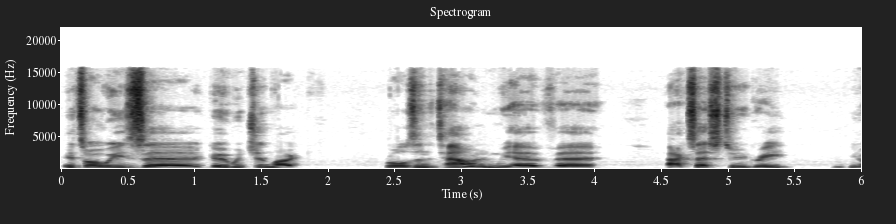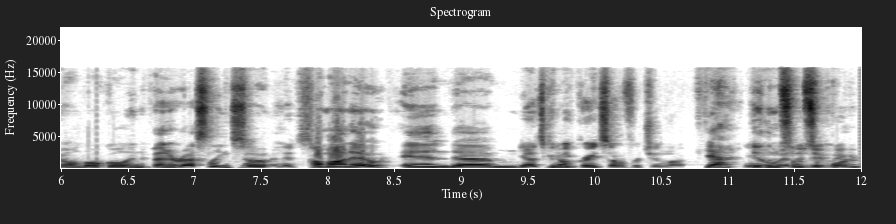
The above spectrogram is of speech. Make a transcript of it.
it's always uh, good when Chinlock rolls into town and we have uh, access to great, you know, local independent wrestling. So No, come on out and um, Yeah, it's gonna be a great summer for Chinlock. yeah, You give know, them some support.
